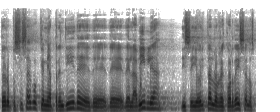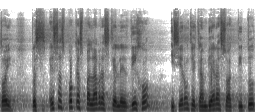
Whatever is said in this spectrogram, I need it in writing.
Pero pues es algo que me aprendí de, de, de, la Biblia. Dice, y ahorita lo recordé y se lo estoy. Pues esas pocas palabras que les dijo hicieron que cambiara su actitud.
